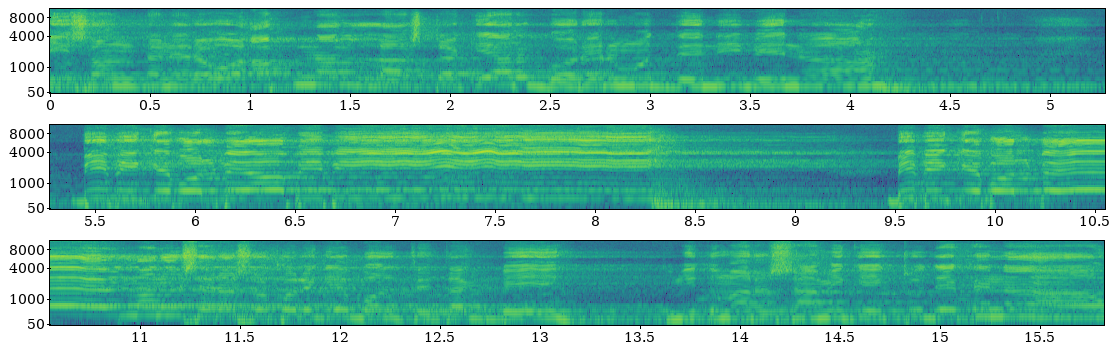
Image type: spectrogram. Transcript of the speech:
এই সন্তানেরাও আপনার লাশটাকে আর ঘরের মধ্যে নিবে না। বিবিকে বলবে, ও বিবি বিবিকে বলবে? মানুষেরা সকলে গিয়ে বলতে থাকবে। তুমি তোমার স্বামীকে একটু দেখে নাও।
